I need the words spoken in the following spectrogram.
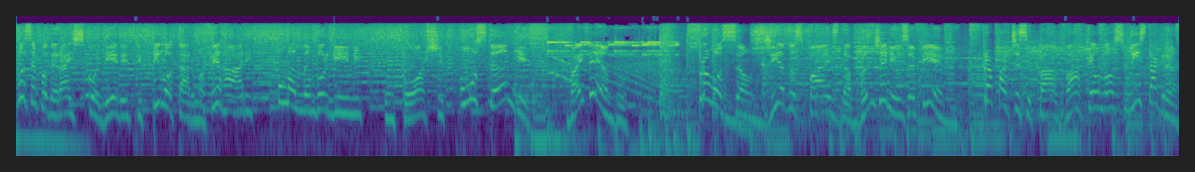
Você poderá escolher entre pilotar uma Ferrari, uma Lamborghini, um Porsche, um Mustang. Vai vendo! Promoção Dia dos Pais da Band News FM. Para participar, vá até o nosso Instagram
